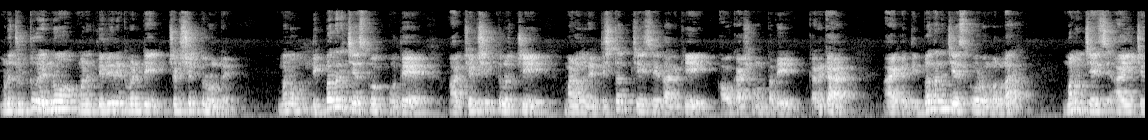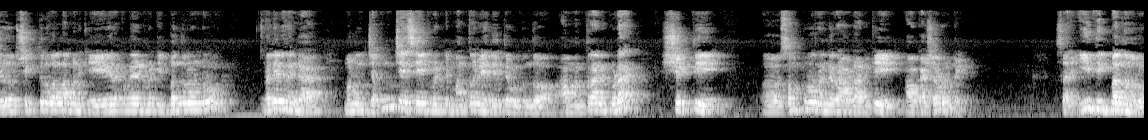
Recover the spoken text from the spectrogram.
మన చుట్టూ ఎన్నో మనకు తెలియనటువంటి చెడు శక్తులు ఉంటాయి. మనం దిగ్బంధన చేసుకోకపోతే ఆ చెడు శక్తులు వచ్చి మనల్ని డిస్టర్బ్ చేసేదానికి అవకాశం ఉంటుంది. కనుక ఆ యొక్క దిగ్బంధన చేసుకోవడం వల్ల మనం చేసే ఆ ఈ చెడు శక్తుల వల్ల మనకి ఏ రకమైనటువంటి ఇబ్బందులు ఉండవు. అదేవిధంగా మనం జపం చేసేటువంటి మంత్రం ఏదైతే ఉంటుందో ఆ మంత్రానికి కూడా శక్తి సంపూర్ణంగా రావడానికి అవకాశాలు ఉంటాయి. సరే ఈ దిగ్బంధనలో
